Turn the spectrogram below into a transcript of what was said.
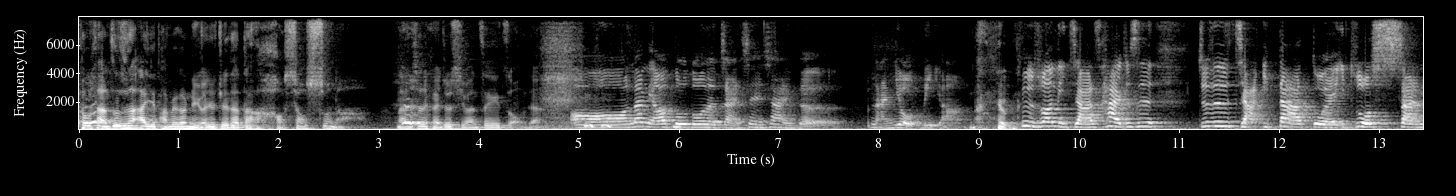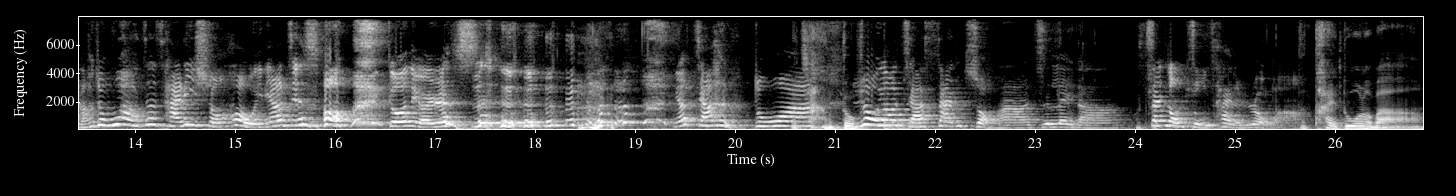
通常自助餐阿姨旁边有个女儿，就觉得她好孝顺啊。男生可能就喜欢这一种这样。哦，那你要多多的展现一下你的男友力啊。比如说你夹菜就是。就是夹一大堆一座山，然后就哇，这财力雄厚，我一定要介绍 给我女儿认识。你要夹很多啊，多肉要夹三种啊之类的啊，三种主菜的肉啊这，太多了吧？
